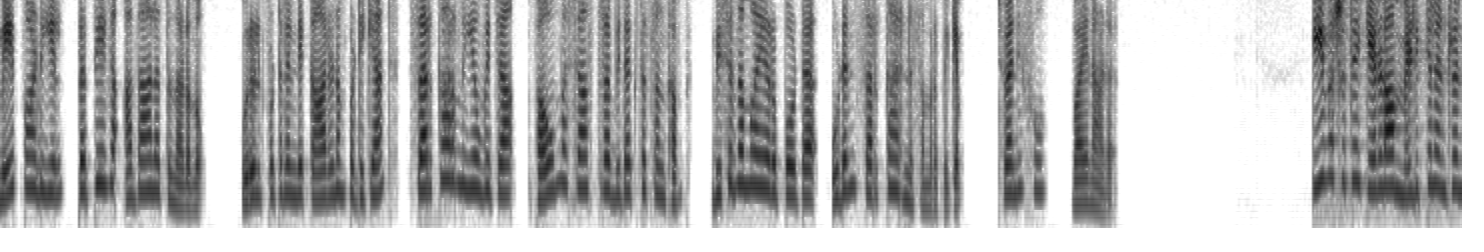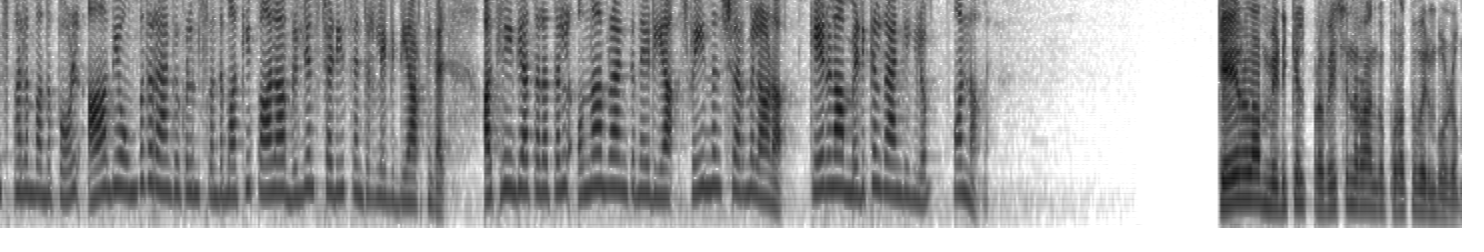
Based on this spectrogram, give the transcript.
മേപ്പാടിയിൽ പ്രത്യേക അദാലത്ത് നടന്നു. ഉരുൾപൊട്ടലിന്റെ കാരണം പഠിക്കാൻ സർക്കാർ നിയോഗിച്ച ഭൗമശാസ്ത്ര വിദഗ്ധ സംഘം വിശദമായ റിപ്പോർട്ട് ഉടൻ സർക്കാരിന് സമർപ്പിക്കും. ട്വന്റി വയനാട്. ഈ വർഷത്തെ കേരള മെഡിക്കൽ എൻട്രൻസ് ഫലം വന്നപ്പോൾ ആദ്യ ഒമ്പത് റാങ്കുകളും സ്വന്തമാക്കി പാലാ ബ്രില്യൻ സ്റ്റഡി സെന്ററിലെ വിദ്യാർത്ഥികൾ. അഖിലേന്ത്യാ തലത്തിൽ ഒന്നാം റാങ്ക് നേടിയ ശ്രീനന്ദ് ശർമ്മിലാണ് കേരള മെഡിക്കൽ റാങ്കിങ്ങിലും ഒന്നാമൻ കേരള മെഡിക്കൽ പ്രവേശന റാങ്ക് പുറത്തുവരുമ്പോഴും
